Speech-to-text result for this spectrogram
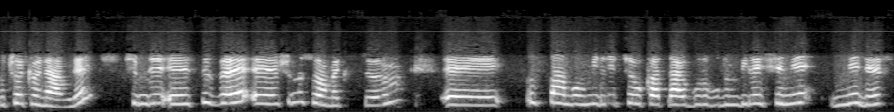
Bu çok önemli. Şimdi e, size e, şunu sormak istiyorum. E, İstanbul Milliyetçi Avukatlar Grubu'nun bileşeni nedir?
